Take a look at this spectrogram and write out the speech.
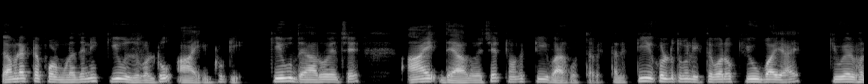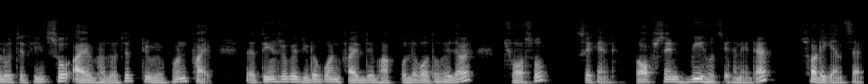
তো আমরা একটা ফর্মুলা জানি Q is equal to I into T Q দেওয়া রয়েছে আই দেওয়া রয়েছে, তোমাকে টি বার করতে হবে। তাহলে টি ইকুয়াল টু তুমি লিখতে পারো কিউ বাই আই কিউ এর ভ্যালু হচ্ছে তিনশো আই এর ভ্যালু হচ্ছে জিরো পয়েন্ট ফাইভ তিনশোকে জিরো পয়েন্ট ফাইভ দিয়ে ভাগ করলে কত হয়ে যাবে? ছশো সেকেন্ড তো অপশন বি হচ্ছে এখানে এটার সঠিক অ্যান্সার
